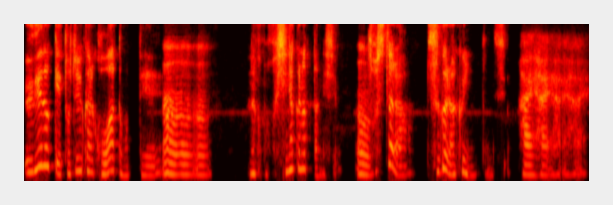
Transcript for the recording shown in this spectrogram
腕時計途中から怖っと思って、うんうんうん。なんかもうしなくなったんですよ。うん。そしたら、すごい楽になったんですよ。はいはいはいはい。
